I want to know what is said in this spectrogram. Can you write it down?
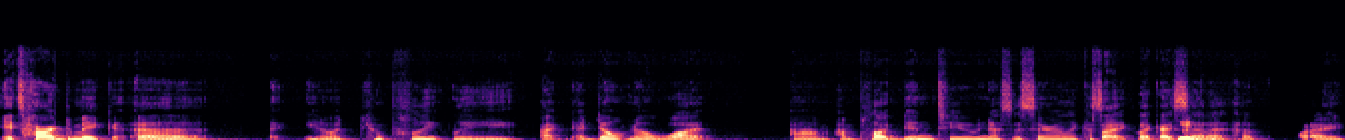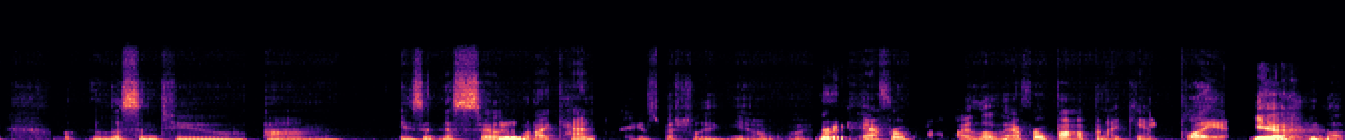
it's hard to make uh, you know a completely. I, I don't know what um, I'm plugged into necessarily because I like I said I, I what I l- listen to um, isn't necessarily Mm. what I can play, especially you know Right. Afro. I love Afro pop and I can't play it. Yeah.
